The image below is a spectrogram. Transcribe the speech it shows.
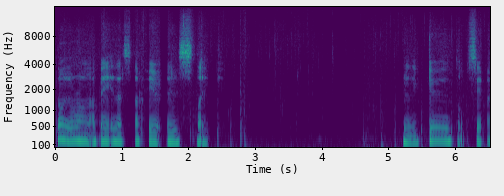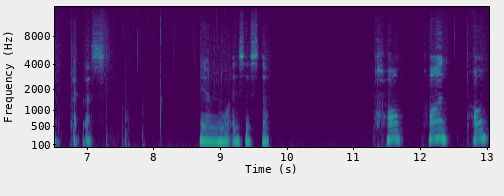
Don't get wrong, I bet that stuff here is like really good. Let's see if I can pick this. Yeah, I mean, what is this stuff? Pod, pod, pod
